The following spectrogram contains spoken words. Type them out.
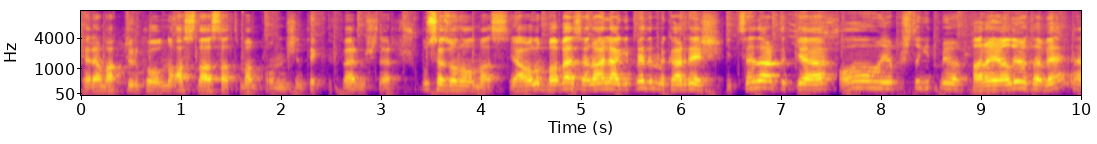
Kerem Aktürkoğlu'nu asla satmam. Onun için teklif vermişler. Şu- bu sezon olmaz. Ya oğlum Babel sen hala gitmedin mi kardeş? Gitsene artık ya. Aa yapıştı gitmiyor. Parayı alıyor tabi. He.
